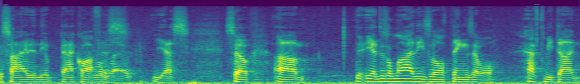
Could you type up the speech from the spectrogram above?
decide in the back office. Yes. So, um, th- yeah, there's a lot of these little things that will have to be done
